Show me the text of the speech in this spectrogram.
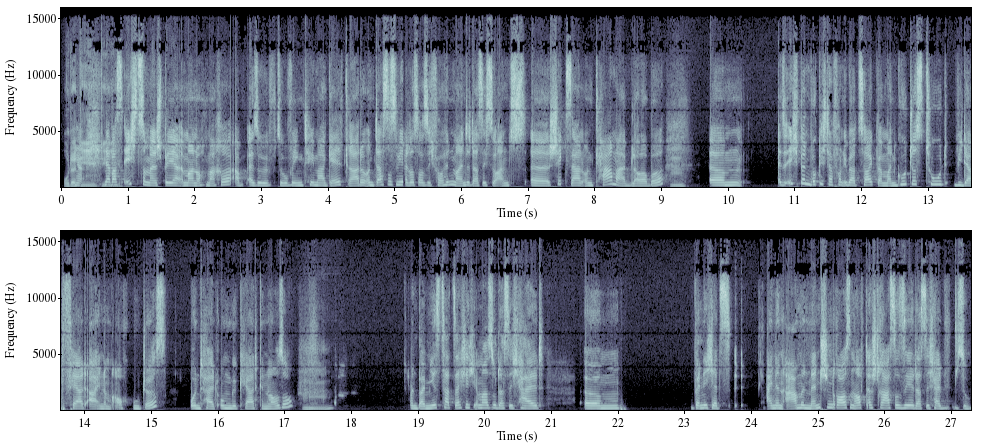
Oder ja. die, die. Ja, was ich zum Beispiel ja immer noch mache, also so wegen Thema Geld gerade, und das ist wieder das, was ich vorhin meinte, dass ich so ans äh, Schicksal und Karma glaube. Mhm. Ähm, also ich bin wirklich davon überzeugt, wenn man Gutes tut, widerfährt einem auch Gutes. Und halt umgekehrt genauso. Mhm. Und bei mir ist tatsächlich immer so, dass ich halt, ähm, wenn ich jetzt einen armen Menschen draußen auf der Straße sehe, dass ich halt so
